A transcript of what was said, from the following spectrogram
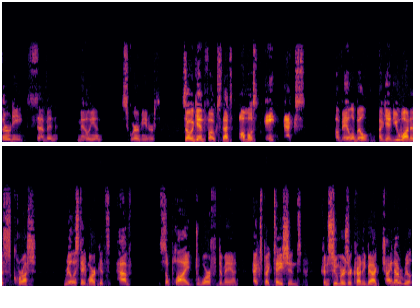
37 million square meters. So, again, folks, that's almost 8x available. Again, you want to crush real estate markets, have supply dwarf demand. Expectations, consumers are cutting back. China, real,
